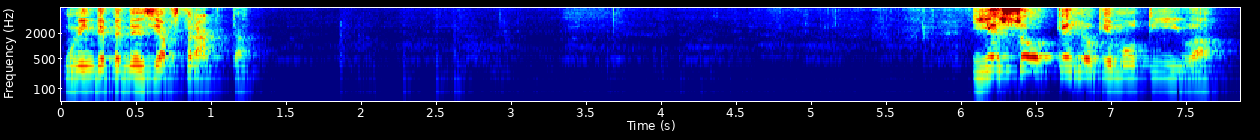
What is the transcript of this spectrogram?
Una independencia abstracta. ¿Y eso qué es lo que motiva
